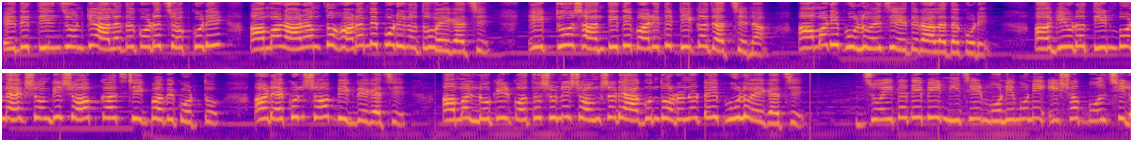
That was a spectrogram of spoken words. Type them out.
এদের তিনজনকে আলাদা করার চক্করে আমার আরাম তো হারামে পরিণত হয়ে গেছে। একটুও শান্তিতে বাড়িতে টেকা যাচ্ছে না। আমারই ভুল হয়েছে এদের আলাদা করে। আগে ওরা তিন বোন একসঙ্গে সব কাজ ঠিকভাবে করতো, আর এখন সব বিগড়ে গেছে। আমার লোকের কথা শুনে সংসারে আগুন ধরানোটাই ভুল হয়ে গেছে। জয়িতা দেবী নিজের মনে মনে এসব বলছিল,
